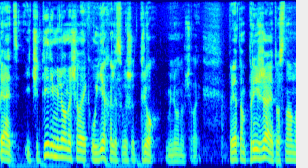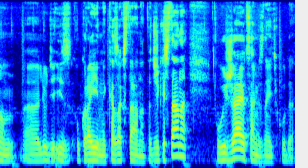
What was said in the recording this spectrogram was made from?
5,4 миллиона человек, уехали свыше 3 миллионов человек. При этом приезжают в основном э, люди из Украины, Казахстана, Таджикистана, уезжают сами знаете куда.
